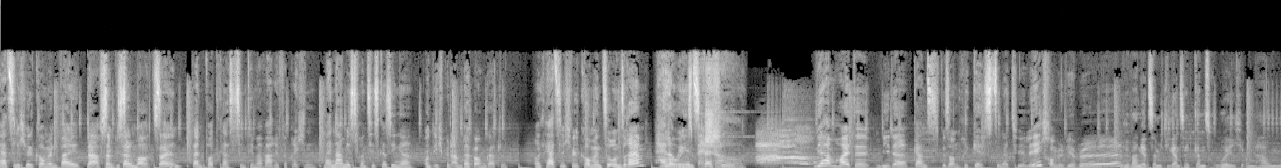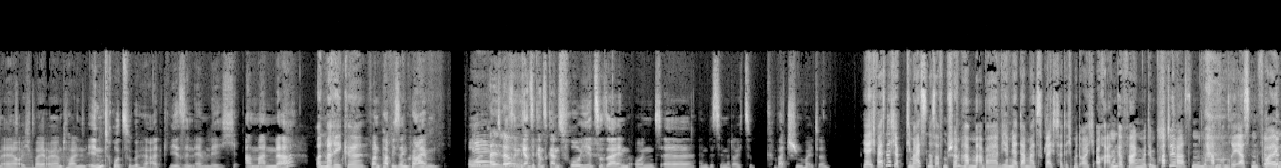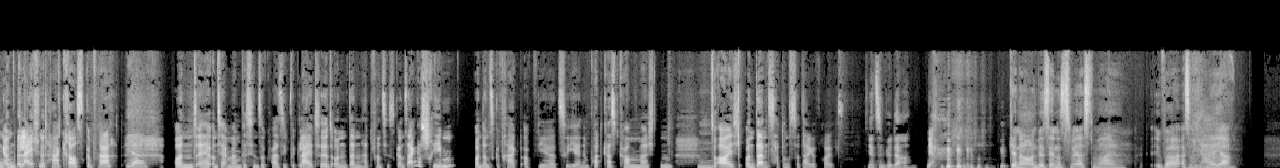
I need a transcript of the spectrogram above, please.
herzlich willkommen bei Darf's ein bisschen Mord sein? Dein Podcast zum Thema wahre Verbrechen. Mein Name ist Franziska Singer und ich bin Amrei Baumgartel. und herzlich willkommen zu unserem Halloween-Special. Wir haben heute wieder ganz besondere Gäste natürlich. Trommelwirbel. Wir waren jetzt nämlich die ganze Zeit ganz ruhig und haben äh, euch bei eurem tollen Intro zugehört. Wir sind nämlich Amanda Und Marike. von Puppies in Crime. Und Hallo. wir sind ganz, ganz, ganz froh, hier zu sein und äh, ein bisschen mit euch zu quatschen heute. Ja, ich weiß nicht, ob die meisten das auf dem Schirm haben, aber wir haben ja damals gleichzeitig mit euch auch angefangen mit dem Podcasten, Wir haben unsere ersten Folgen am gleichen Tag rausgebracht Ja. und äh, uns ja immer ein bisschen so quasi begleitet. Und dann hat Franziska uns angeschrieben und uns gefragt, ob wir zu ihr in den Podcast kommen möchten, Mhm. zu euch. Und dann hat uns total gefreut. Jetzt sind wir da. Ja. Genau, und wir sehen uns zum ersten Mal über, also Ja. naja.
